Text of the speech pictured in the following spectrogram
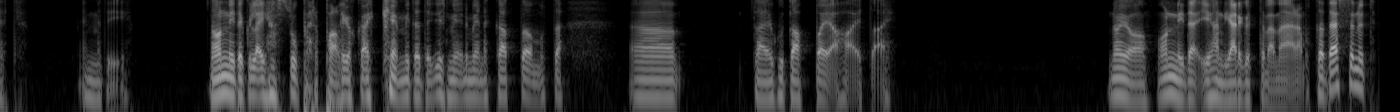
Et, en mä tiedä. No on niitä kyllä ihan super paljon kaikkea, mitä tekisi mieli mennä katsoa, mutta... Öö, tai joku tappajahai tai... No joo, on niitä ihan järkyttävä määrä, mutta tässä nyt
